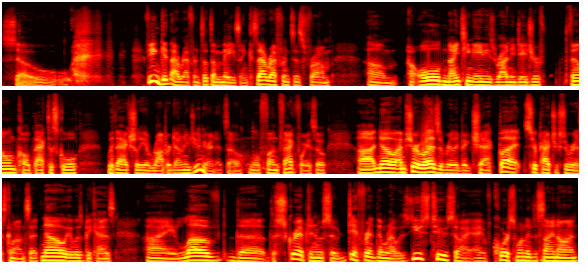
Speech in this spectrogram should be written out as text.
So if you can get that reference, that's amazing because that reference is from um, an old 1980s Rodney Danger film called Back to School with actually a Robert Downey Jr. in it. So a little fun fact for you. So uh, no, I'm sure it was a really big check, but Sir Patrick Stewart has come out and said no, it was because I loved the the script and it was so different than what I was used to. So I, I of course wanted to sign on,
